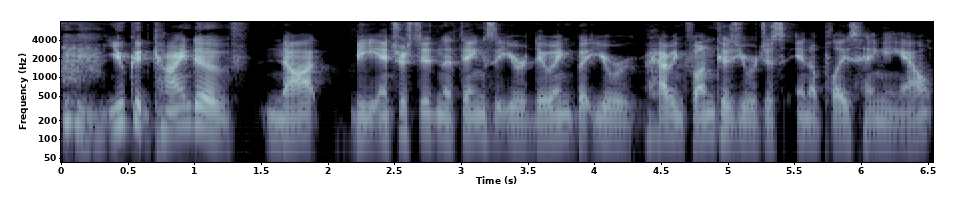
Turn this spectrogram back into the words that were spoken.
you could kind of not be interested in the things that you were doing, but you were having fun because you were just in a place hanging out.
